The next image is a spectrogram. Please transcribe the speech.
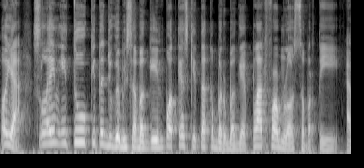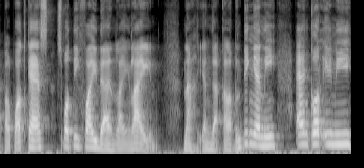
Oh ya, selain itu kita juga bisa bagiin podcast kita ke berbagai platform loh seperti Apple Podcast, Spotify, dan lain-lain. Nah, yang nggak kalah pentingnya nih, Anchor ini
